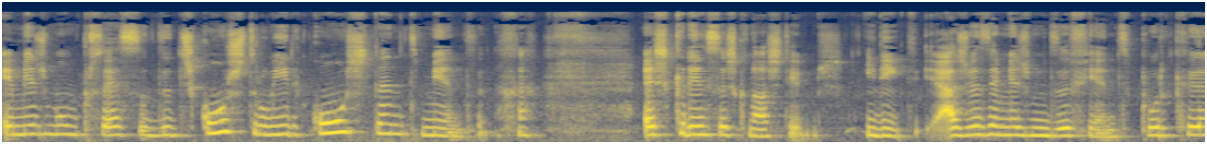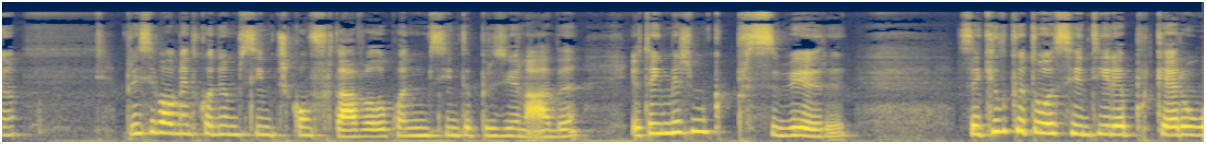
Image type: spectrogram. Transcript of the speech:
é mesmo um processo de desconstruir constantemente as crenças que nós temos. E digo às vezes é mesmo desafiante, porque principalmente quando eu me sinto desconfortável ou quando me sinto aprisionada, eu tenho mesmo que perceber se aquilo que eu estou a sentir é porque era o,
